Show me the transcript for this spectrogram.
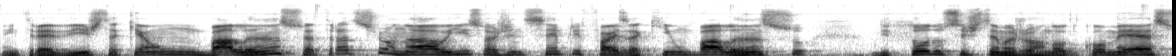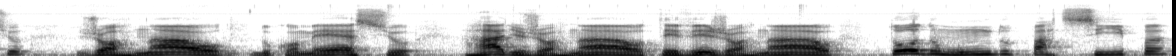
entrevista que é um balanço, é tradicional isso, a gente sempre faz aqui um balanço de todo o sistema Jornal do Comércio, Jornal do Comércio, Rádio Jornal, TV Jornal, todo mundo participa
